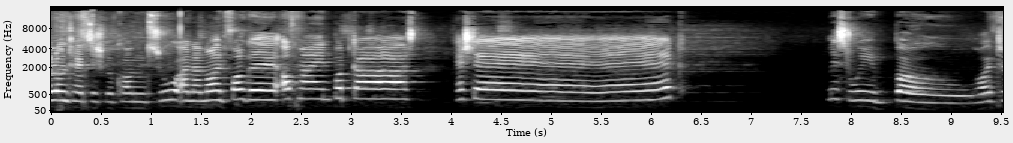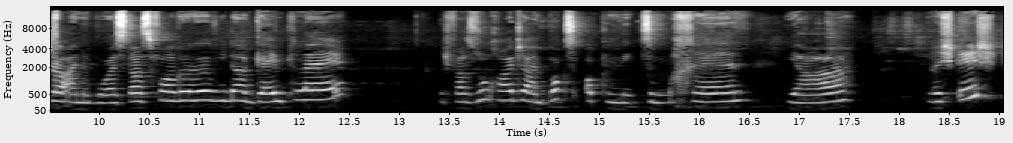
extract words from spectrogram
Hallo und herzlich willkommen zu einer neuen Folge auf meinem Podcast. Hashtag Mystery Bow. Heute eine Brawl Stars Folge, wieder Gameplay. Ich versuche heute ein Box Opening zu machen. Ja, richtig.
